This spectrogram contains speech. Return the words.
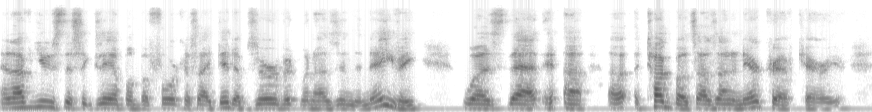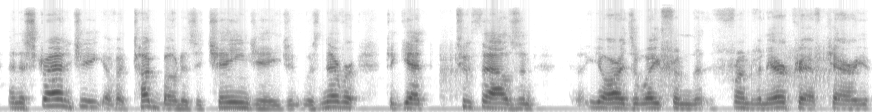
And I've used this example before because I did observe it when I was in the Navy, was that uh, uh, tugboats, I was on an aircraft carrier, and the strategy of a tugboat as a change agent was never to get 2,000 yards away from the front of an aircraft carrier,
